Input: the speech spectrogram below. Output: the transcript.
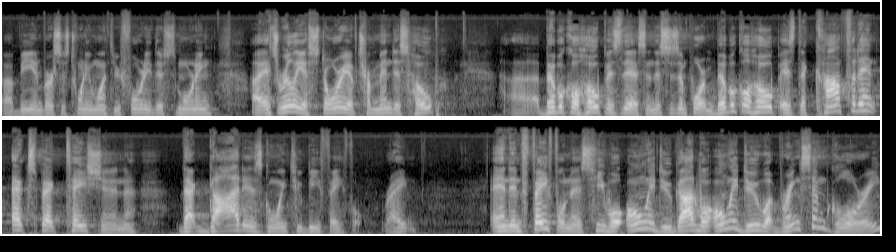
uh, be in verses 21 through 40 this morning. Uh, it's really a story of tremendous hope. Uh, biblical hope is this, and this is important. Biblical hope is the confident expectation that God is going to be faithful, right? And in faithfulness, He will only do, God will only do what brings Him glory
